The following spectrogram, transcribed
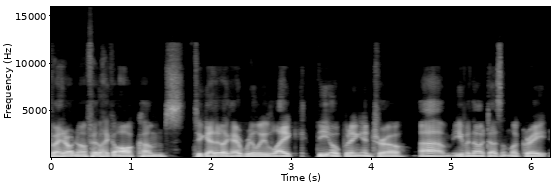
but I don't know if it like all comes together. Like I really like the opening intro, um, even though it doesn't look great.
